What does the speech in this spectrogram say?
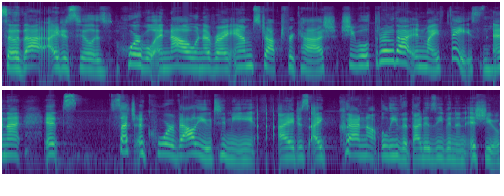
So that I just feel is horrible. And now, whenever I am strapped for cash, she will throw that in my face. Mm-hmm. And I, it's such a core value to me. I just, I cannot believe that that is even an issue.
